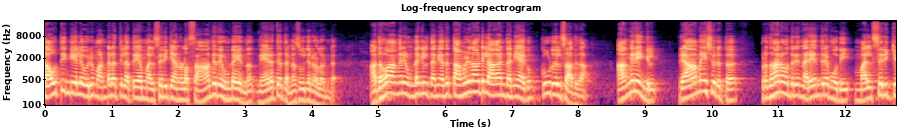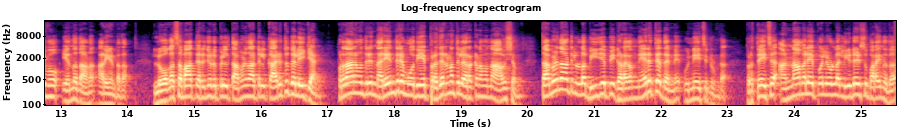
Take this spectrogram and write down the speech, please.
സൗത്ത് ഇന്ത്യയിലെ ഒരു മണ്ഡലത്തിൽ അദ്ദേഹം മത്സരിക്കാനുള്ള സാധ്യതയുണ്ട് എന്ന് നേരത്തെ തന്നെ സൂചനകളുണ്ട്. അഥവാ അങ്ങനെ ഉണ്ടെങ്കിൽ തന്നെ അത് തമിഴ്നാട്ടിലാകാൻ തന്നെയാകും കൂടുതൽ സാധ്യത. അങ്ങനെയെങ്കിൽ രാമേശ്വരത്ത് പ്രധാനമന്ത്രി നരേന്ദ്രമോദി മത്സരിക്കുമോ എന്നതാണ് അറിയേണ്ടത്. ലോക്സഭാ തെരഞ്ഞെടുപ്പിൽ തമിഴ്നാട്ടിൽ കരുത്തു തെളിയിക്കാൻ പ്രധാനമന്ത്രി നരേന്ദ്രമോദിയെ പ്രചരണത്തിൽ ഇറക്കണമെന്ന ആവശ്യം തമിഴ്നാട്ടിലുള്ള ബി ജെ പി ഘടകം നേരത്തെ തന്നെ ഉന്നയിച്ചിട്ടുണ്ട്. പ്രത്യേകിച്ച് അണ്ണാമലയെ പോലെയുള്ള ലീഡേഴ്സ് പറയുന്നത്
